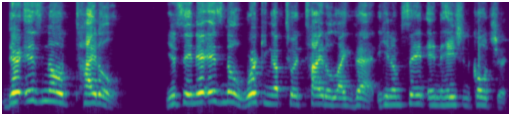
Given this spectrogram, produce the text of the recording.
There is no title. You know what I'm saying? There is no working up to a title like that. You know what I'm saying? In Haitian culture.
